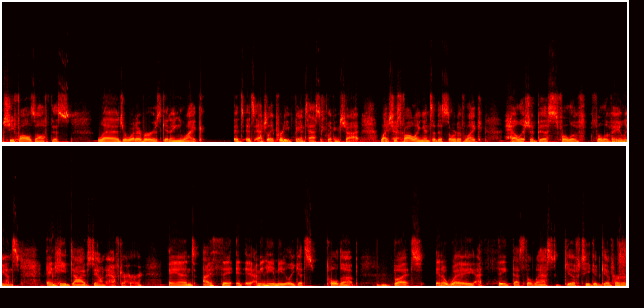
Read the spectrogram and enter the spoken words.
she falls off this ledge or whatever is getting like it's it's actually a pretty fantastic looking shot. Like she's falling into this sort of like hellish abyss full of full of mm-hmm. aliens and he dives down after her. And i think it, it- i mean he immediately gets pulled up mm-hmm. but in a way i think that's the last gift he could give her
